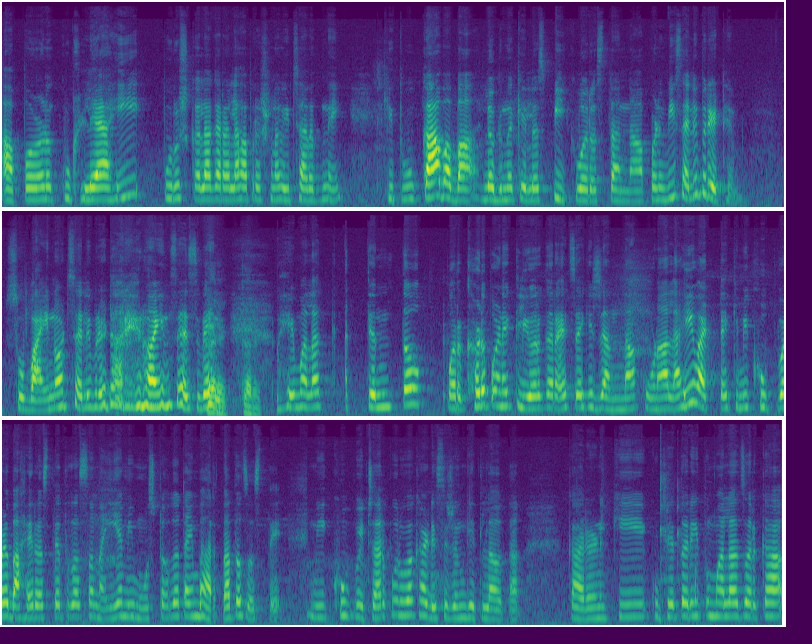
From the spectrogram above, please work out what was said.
आपण कुठल्याही पुरुष कलाकाराला हा प्रश्न विचारत नाही की तू का बाबा लग्न केलंस पीकवर असताना? आपण we celebrate him so why not celebrate are heroines as well. हे मला अत्यंत परखडपणे क्लिअर करायचं आहे की ज्यांना कोणालाही वाटतंय की मी खूप वेळ बाहेर असते तर तसं नाही आहे मी मोस्ट ऑफ द टाईम भारतातच असते. मी खूप विचारपूर्वक हा डिसिजन घेतला होता. कारण की कुठेतरी तुम्हाला जर का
